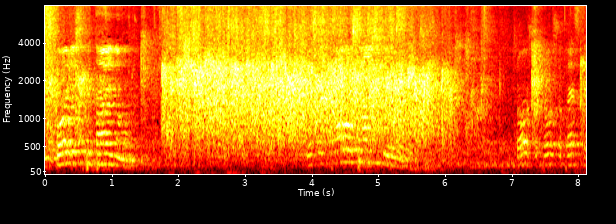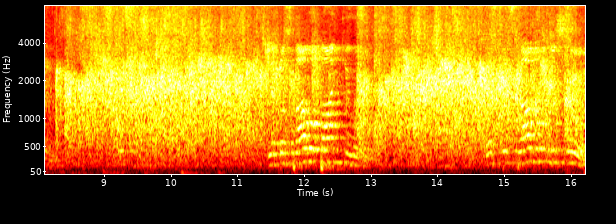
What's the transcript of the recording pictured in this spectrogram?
Миколі Шпитальному. Святославу Франківу. Прошу, прескаю. Святославу Панківу. Ростиславу Мішу.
